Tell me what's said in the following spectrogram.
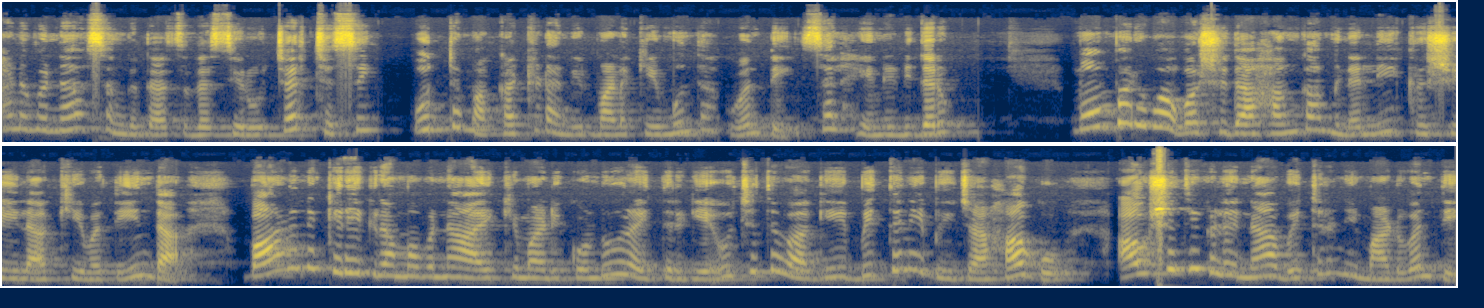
ಹಣವನ್ನು ಸಂಘದ ಸದಸ್ಯರು ಚರ್ಚಿಸಿ ಉತ್ತಮ ಕಟ್ಟಡ ನಿರ್ಮಾಣಕ್ಕೆ ಮುಂದಾಗುವಂತೆ ಸಲಹೆ ನೀಡಿದರು. ಮುಂಬರುವ ವರ್ಷದ ಹಂಗಾಮಿನಲ್ಲಿ ಕೃಷಿ ಇಲಾಖೆ ವತಿಯಿಂದ ಬಾಣನಕೆರೆ ಗ್ರಾಮವನ್ನು ಆಯ್ಕೆ ಮಾಡಿಕೊಂಡು ರೈತರಿಗೆ ಉಚಿತವಾಗಿ ಬಿತ್ತನೆ ಬೀಜ ಹಾಗೂ ಔಷಧಿಗಳನ್ನು ವಿತರಣೆ ಮಾಡುವಂತೆ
